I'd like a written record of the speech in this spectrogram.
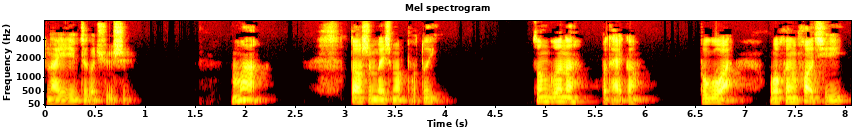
那也有这个趋势。骂倒是没什么不对，钟哥呢不抬杠。不过啊，我很好奇，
